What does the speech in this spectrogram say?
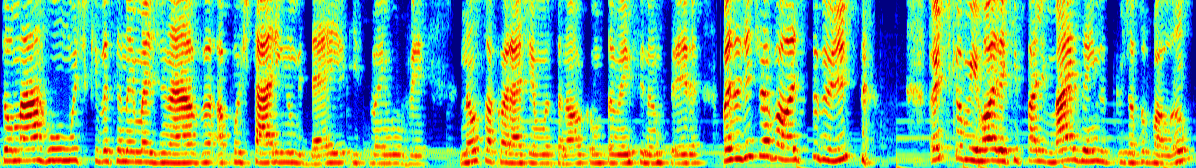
tomar rumos que você não imaginava, apostar em uma ideia, isso vai envolver não só coragem emocional, como também financeira. Mas a gente vai falar de tudo isso. Antes que eu me enrole aqui, fale mais ainda do que eu já estou falando,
